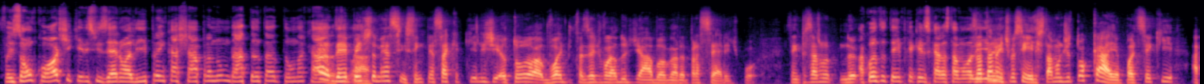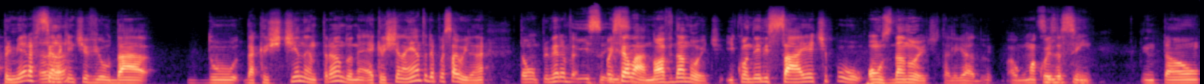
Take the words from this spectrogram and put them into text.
foi só um corte que eles fizeram ali pra encaixar pra não dar tanta tão na cara. é, de repente lá. também assim, você tem que pensar que aqueles. Eu tô. Vou fazer advogado do diabo agora pra série, tipo. Você tem que pensar. No, Há quanto tempo que aqueles caras estavam ali? exatamente, né? tipo assim, eles estavam de tocaia. Pode ser que a primeira cena que a gente viu da. Do, da Cristina entrando, né? É Cristina entra e depois sai o William, né? Então, a primeira vez. Isso, Foi, isso. sei lá, 9 da noite. E quando ele sai é tipo 11 da noite, tá ligado? Alguma coisa Sim, assim. sim. Então.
